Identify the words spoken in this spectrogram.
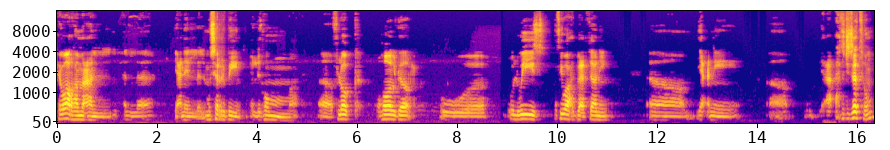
حوارها مع ال ال يعني المسربين اللي هم آه، فلوك وهولجر و- ولويز وفي واحد بعد ثاني. آه، يعني آه، احتجزتهم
